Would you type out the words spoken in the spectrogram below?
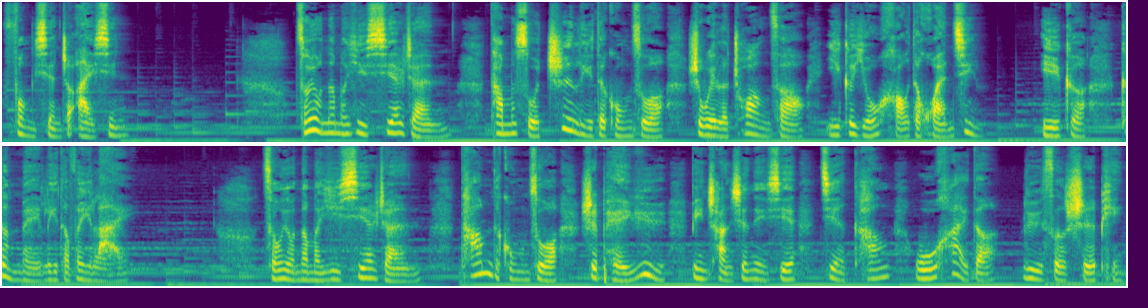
奉献着爱心。总有那么一些人，他们所致力的工作是为了创造一个友好的环境，一个更美丽的未来。总有那么一些人，他们的工作是培育并产生那些健康无害的绿色食品。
